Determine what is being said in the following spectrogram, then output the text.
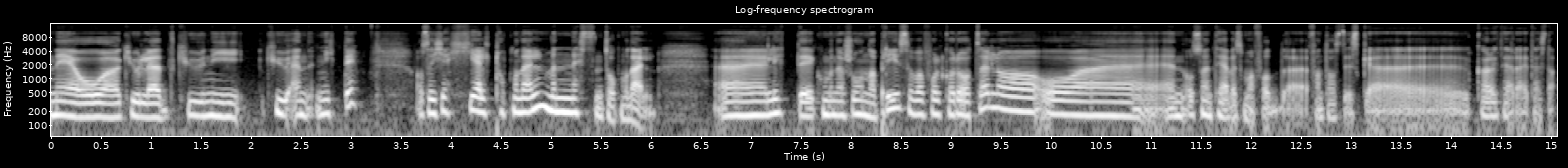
Neo QLED Q9, QN90. Altså ikke helt toppmodellen, men nesten toppmodellen. Eh, litt i kombinasjon av pris og hva folk har råd til, og, og eh, en, også en TV som har fått eh, fantastiske karakterer i tester.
